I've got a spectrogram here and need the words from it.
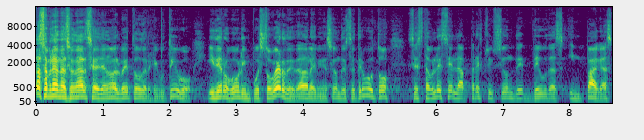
La Asamblea Nacional se allanó al veto del Ejecutivo y derogó el impuesto verde. Dada la eliminación de este tributo, se establece la prescripción de deudas impagas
